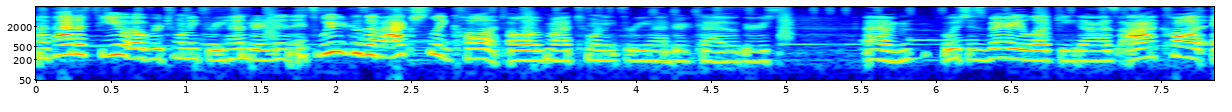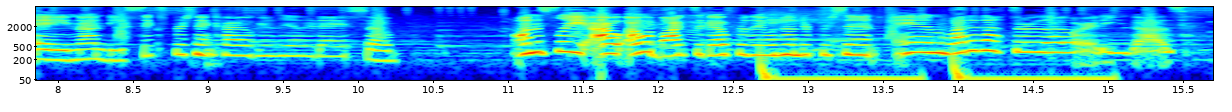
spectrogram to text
I've had a few over 2300 and it's weird because I've actually caught all of my 2300 Kyogres. Um, which is very lucky, guys. I caught a 96% Kyogre the other day, so honestly, I, I would like to go for the 100%. And why did I throw that already, you guys?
